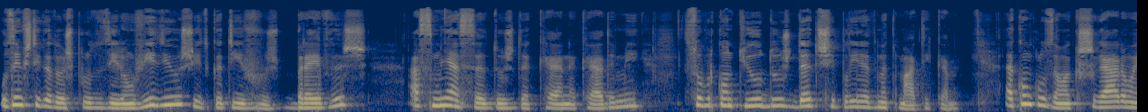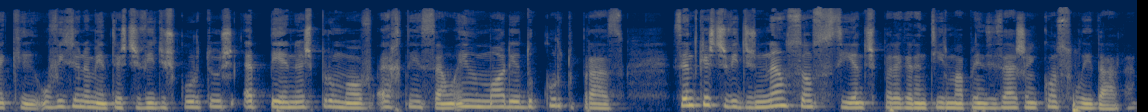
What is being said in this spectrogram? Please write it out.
Os investigadores produziram vídeos educativos breves, à semelhança dos da Khan Academy, sobre conteúdos da disciplina de matemática. A conclusão a que chegaram é que o visionamento destes vídeos curtos apenas promove a retenção em memória de curto prazo, sendo que estes vídeos não são suficientes para garantir uma aprendizagem consolidada.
